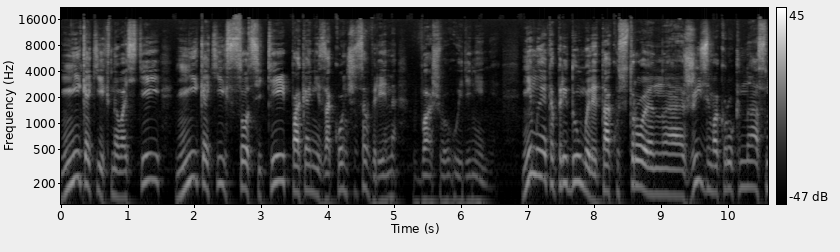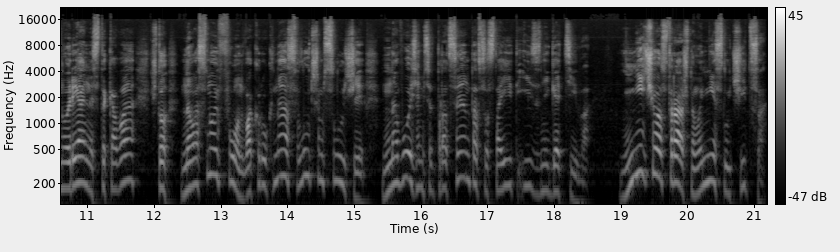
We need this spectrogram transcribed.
никаких новостей, никаких соцсетей, пока не закончится время вашего уединения. Не мы это придумали, так устроена жизнь вокруг нас, но реальность такова, что новостной фон вокруг нас в лучшем случае на 80% состоит из негатива. Ничего страшного не случится,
